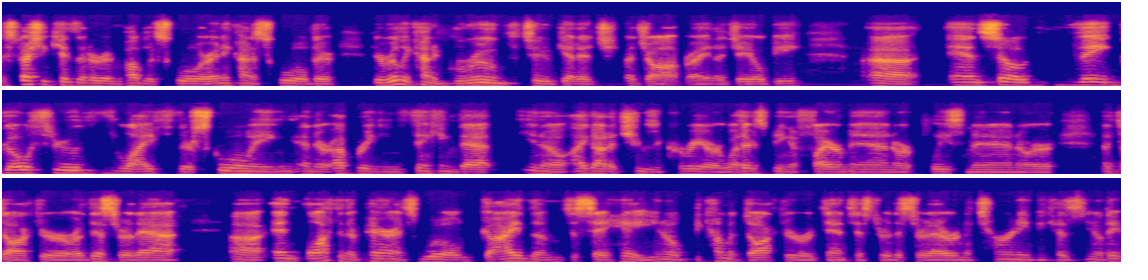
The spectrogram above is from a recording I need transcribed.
especially kids that are in public school or any kind of school, they're they're really kind of groomed to get a, a job, right? A job. Uh, and so they go through life, their schooling and their upbringing, thinking that you know I got to choose a career, whether it's being a fireman or a policeman or a doctor or this or that. Uh, and often their parents will guide them to say, hey, you know, become a doctor or a dentist or this or that or an attorney because, you know, they,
